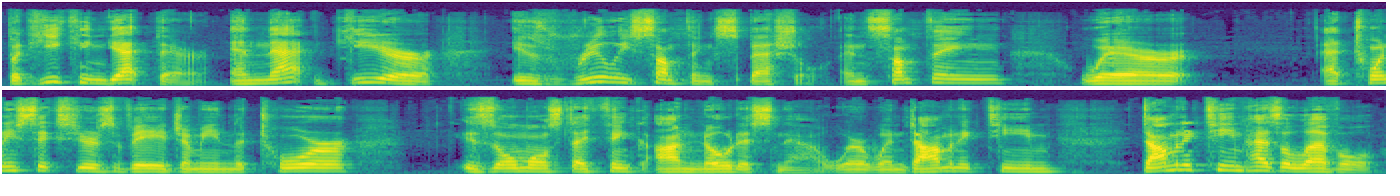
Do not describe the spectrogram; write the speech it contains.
but he can get there. And that gear is really something special and something where at 26 years of age, I mean, the tour is almost, I think, on notice now, where when Dominic Thiem, Dominic Thiem has a level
